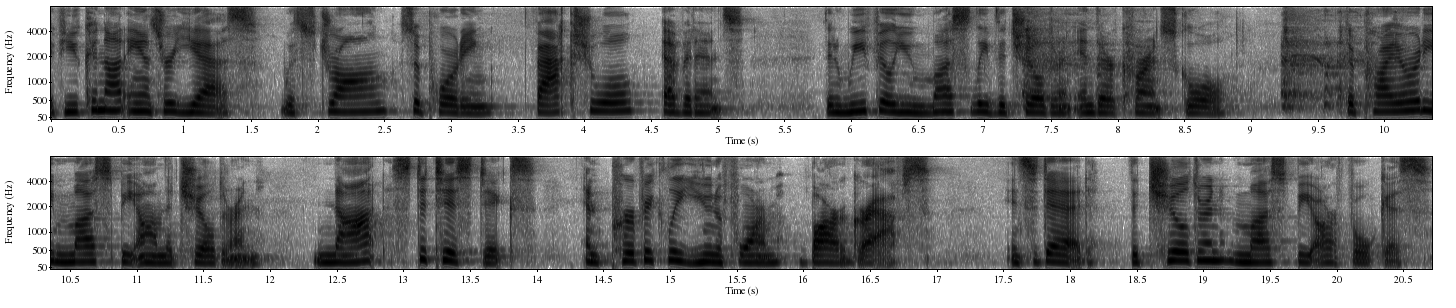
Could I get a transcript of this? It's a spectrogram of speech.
If you cannot answer yes with strong, supporting, factual evidence, then we feel you must leave the children in their current school. The priority must be on the children, not statistics and perfectly uniform bar graphs. Instead, the children must be our focus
